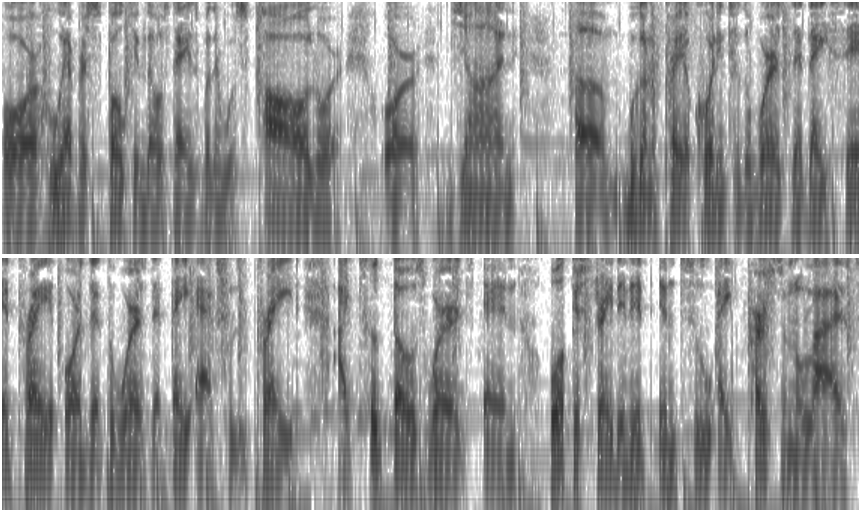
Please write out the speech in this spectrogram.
or whoever spoke in those days, whether it was Paul or or John. Um, we're going to pray according to the words that they said pray or that the words that they actually prayed. I took those words and orchestrated it into a personalized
